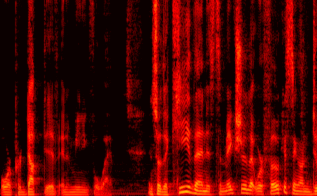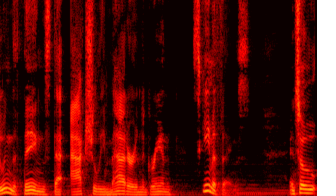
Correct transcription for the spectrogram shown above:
or productive in a meaningful way. And so the key then is to make sure that we're focusing on doing the things that actually matter in the grand scheme of things. And so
